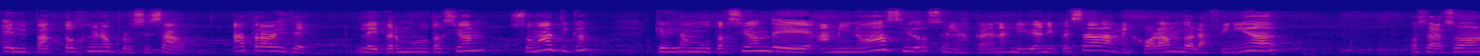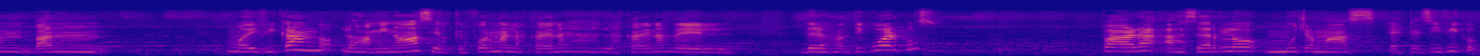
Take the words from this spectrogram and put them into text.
el patógeno procesado a través de la hipermutación somática, que es la mutación de aminoácidos en las cadenas liviana y pesada, mejorando la afinidad. O sea, son van modificando los aminoácidos que forman las cadenas, las cadenas de los anticuerpos para hacerlo mucho más específico.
